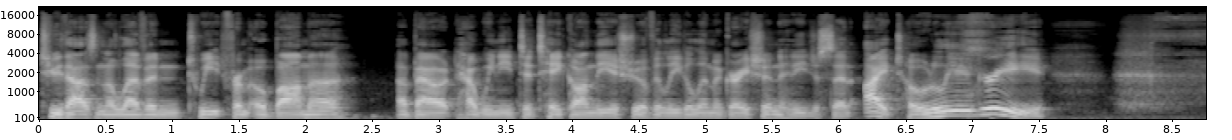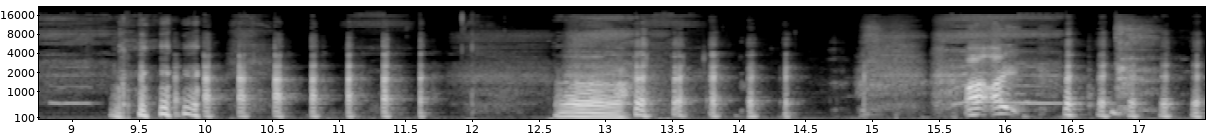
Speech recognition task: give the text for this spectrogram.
2011 tweet from Obama about how we need to take on the issue of illegal immigration, and he just said, "I totally agree." Uh, I I,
